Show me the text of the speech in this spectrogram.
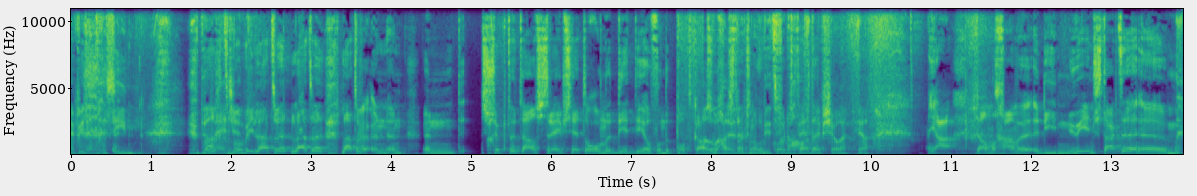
Heb je dat gezien? De Wacht, legend. Bobby, laten we, laten we, laten we een, een, een subtotaalstreep zetten onder dit deel van de podcast. Oh, we gaan straks nog dit voor de halftime show, hè? Ja. Ja, dan gaan we die nu instarten. Ehm, eh,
